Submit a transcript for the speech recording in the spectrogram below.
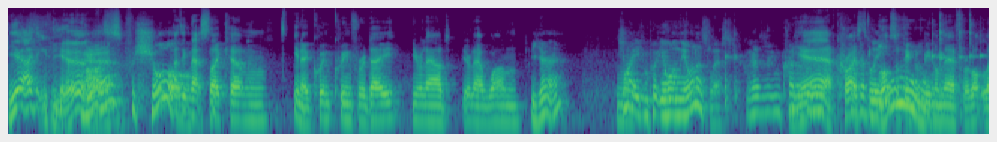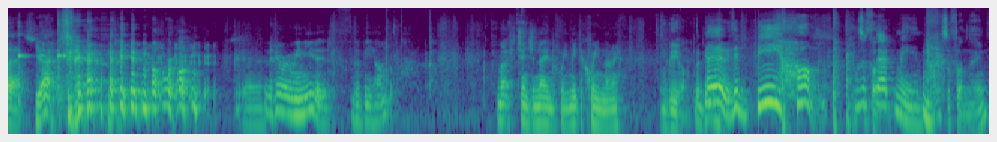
Yeah, I think you can get Yeah. pounds. for sure. I think that's like um, you know, Queen Queen for a day. You're allowed you're allowed one. Yeah. She might even put you on the honours list. That's incredibly, Yeah, Christ. incredibly. Lots of people have been on there for a lot less. Yeah, you're not wrong. The hero we needed, the bee hump. You might have to change your name before you meet the queen, though. Be hump. The B Oh, the bee hump. What does fun- that mean? That's a fun name.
